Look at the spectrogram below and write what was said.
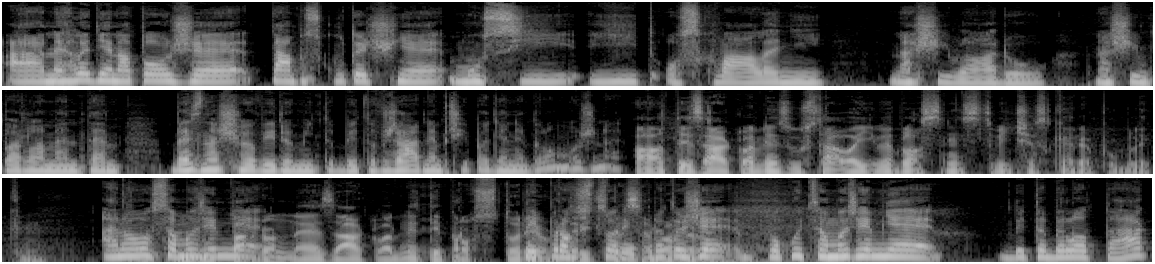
a nehledě na to, že tam skutečně musí jít o schválení naší vládou, naším parlamentem. Bez našeho vědomí to by to v žádném případě nebylo možné. A ty základny zůstávají ve vlastnictví České republiky. Ano, no, samozřejmě. Pardon, ne základny, ty prostory, ty prostory, se protože bavili. pokud samozřejmě by to bylo tak,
